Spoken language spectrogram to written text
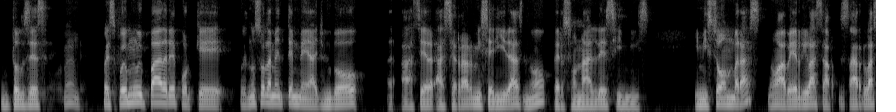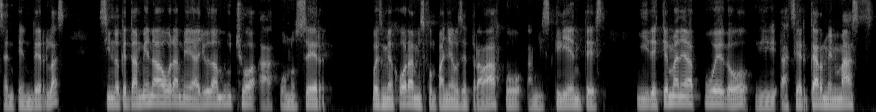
Entonces, pues fue muy padre porque pues no solamente me ayudó a, hacer, a cerrar mis heridas, ¿no? Personales y mis, y mis sombras, ¿no? A verlas, a pasarlas, a entenderlas, sino que también ahora me ayuda mucho a conocer, pues mejor a mis compañeros de trabajo, a mis clientes y de qué manera puedo eh, acercarme más,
